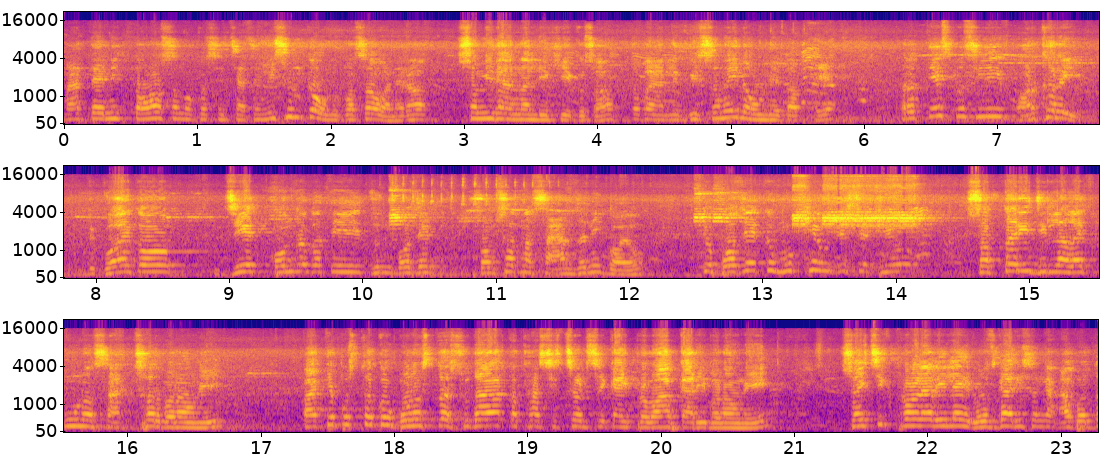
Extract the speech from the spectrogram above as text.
माध्यमिक तहसम्मको शिक्षा चाहिँ निशुल्क हुनुपर्छ भनेर संविधानमा लेखिएको छ। तपाईँहरूले बिर्सनै नहुने तथ्य। र त्यसपछि भर्खरै गएको जेठ पन्ध्र गते जुन बजेट संसदमा सार्वजनिक भयो त्यो बजेटको मुख्य उद्देश्य थियो सत्तरी जिल्लालाई पूर्ण साक्षर बनाउने पाठ्यपुस्तकको गुणस्तर सुधार तथा शिक्षण सिकाइ प्रभावकारी बनाउने शैक्षिक प्रणालीलाई रोजगारीसँग आबद्ध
